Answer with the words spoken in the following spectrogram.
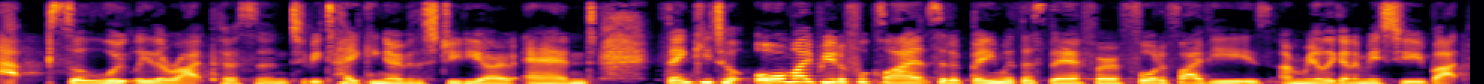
absolutely the right person to be taking over the studio. And thank you to all my beautiful clients that have been with us there for four to five years. I'm really going to miss you. But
